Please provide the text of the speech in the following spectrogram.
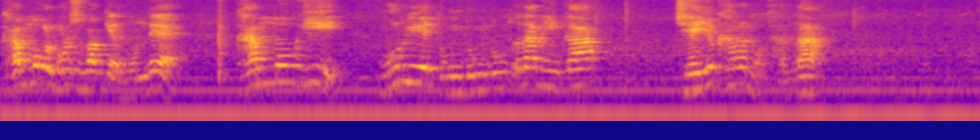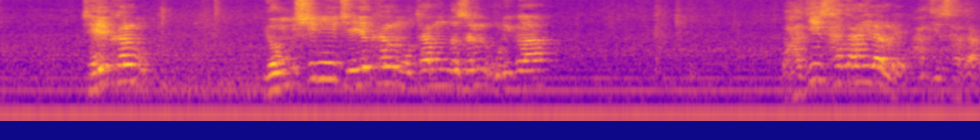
간목을 볼 수밖에 없는데 간목이 물 위에 둥둥둥 떠다니니까 제 역할을 못한다. 제 역할을 못- 용신이 제 역할을 못하는 것을 우리가 마지사장이라 그래요. 마지사장.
